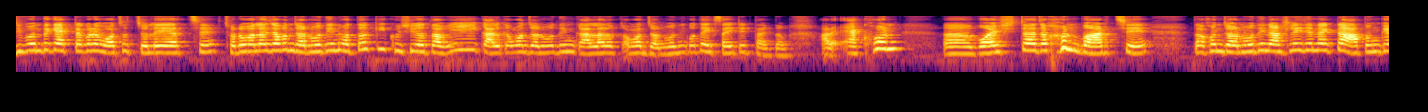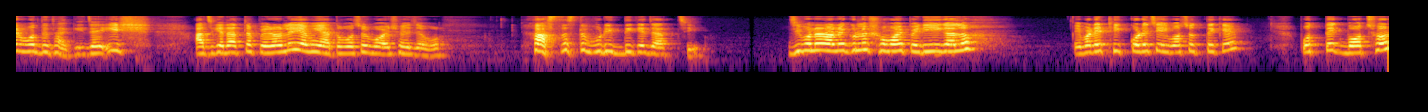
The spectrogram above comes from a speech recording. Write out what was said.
জীবন থেকে একটা করে বছর চলে যাচ্ছে। ছোটোবেলায় যখন জন্মদিন হতো, কি খুশি হতাম। এই কালকে আমার জন্মদিন, কাল আমার জন্মদিন, কত এক্সাইটেড থাকতাম। আর এখন বয়সটা যখন বাড়ছে, তখন জন্মদিন আসলেই যেন একটা আতঙ্কের মধ্যে থাকি যে, ইস, আজকে রাতটা পেরোলেই আমি এত বছর বয়স হয়ে যাব। আস্তে আস্তে বুড়ির দিকে যাচ্ছি। জীবনের অনেকগুলো সময় পেরিয়ে গেল। এবারে ঠিক করেছি এই বছর থেকে প্রত্যেক বছর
